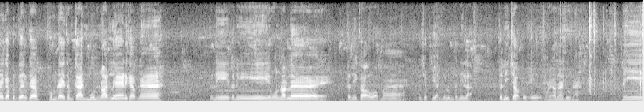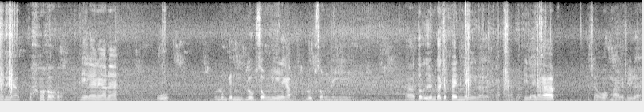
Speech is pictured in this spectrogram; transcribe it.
นะครับเพื่อนๆครับผมได้ทำการหมุนน็อตแล้วนะครับนะ ตัวนี้ตัวนี้หมุนน็อตเลย ตัวนี้ก็เอาออกมาก็จะเปลี่ยนวอลลุ่มตัวนี้ละตัวนี้จะโอ้โหนะครับนะดูนะ นี่นะครับโอ้นี่เลยนะครับนะอู้วอลลุ่มเป็นรูปทรงนี้นะครับ รูปทรงนี้ ตัวอื่นก็จะเป็นนี่เลยครับแบบนี้เลยนะครับก็จะเอาออกมาแบบนี้เลย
